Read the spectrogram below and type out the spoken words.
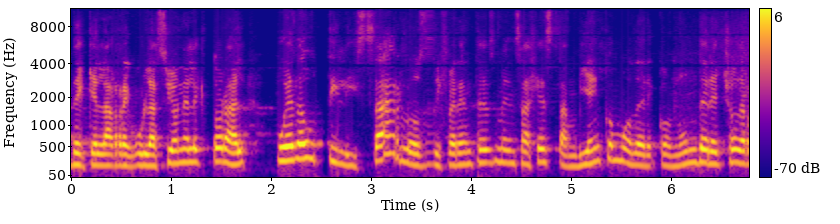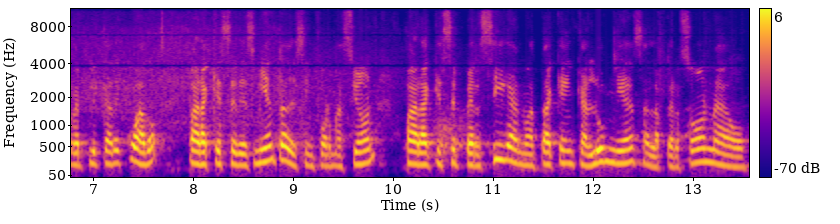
de que la regulación electoral pueda utilizar los diferentes mensajes también como con un derecho de réplica adecuado para que se desmienta desinformación, para que se persigan o ataquen calumnias a la persona o,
